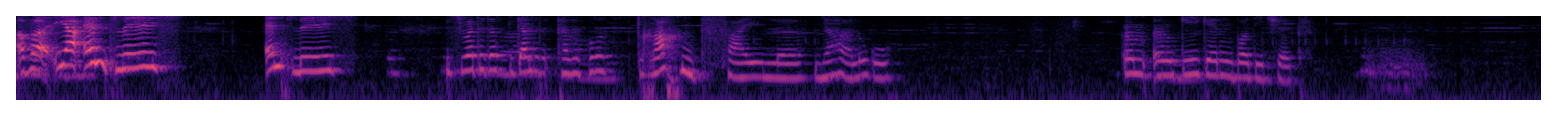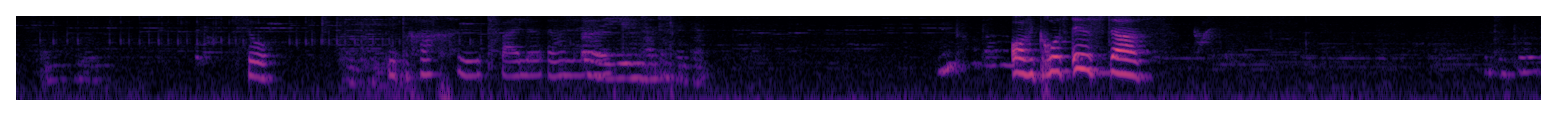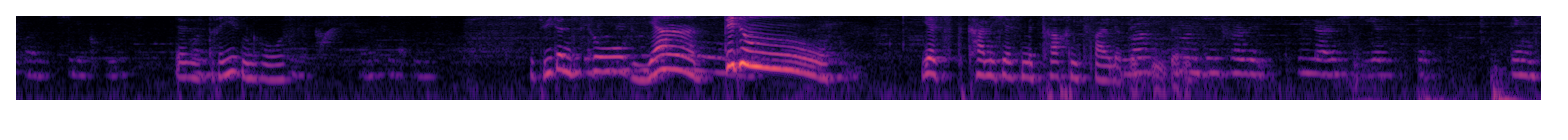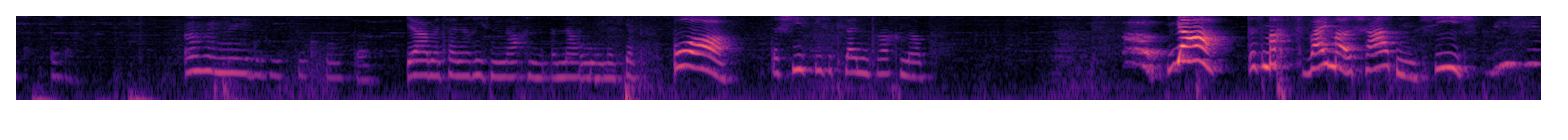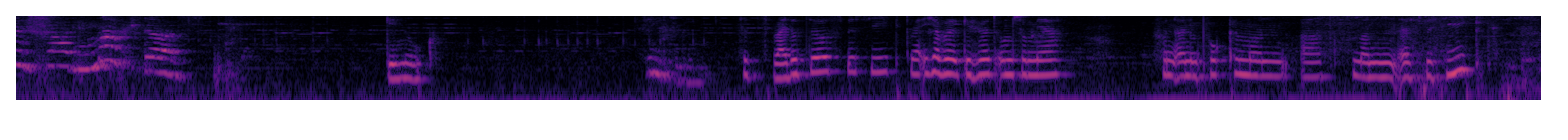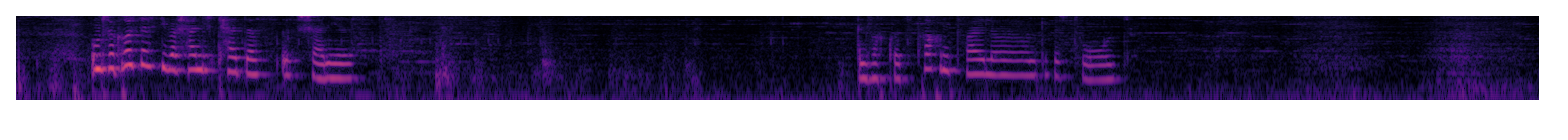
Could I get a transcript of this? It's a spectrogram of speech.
Aber ja, endlich! Endlich! Ich wollte das die ganze Katapult. Drachenpfeile. Ja, Logo. Ähm, ähm, gegen Bodycheck. So. Die Drachenpfeile. äh, erlernt. jeden hat es nicht. Oh, wie groß ist das? Das ist riesengroß. Ist das wieder ein Ditto? Ja, Ditto! Jetzt kann ich es mit Drachenpfeile besiegen. man sieht halt vielleicht jetzt das Dings besser. Oh nee, das ist zu groß da. Ja, mit seinen riesen Nachen, äh, Nasenlöchern. Boah! Da schießt diese kleinen Drachen ab. Ja! Das macht zweimal Schaden. Sheesh. Wie viel Schaden macht das? Genug. So zwei Dodos besiegt. Weil ich habe gehört, umso mehr von einem Pokémon-Art man es besiegt, umso größer ist die Wahrscheinlichkeit, dass es shiny ist. Einfach kurz Drachenpfeile und du bist tot.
